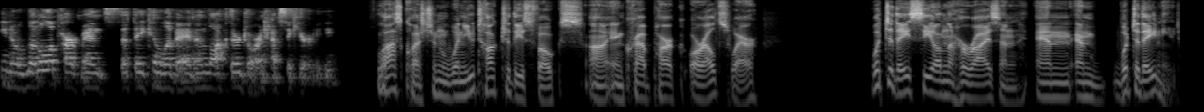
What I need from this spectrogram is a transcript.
you know, little apartments that they can live in and lock their door and have security. Last question. When you talk to these folks uh, in Crab Park or elsewhere, what do they see on the horizon and, and what do they need?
